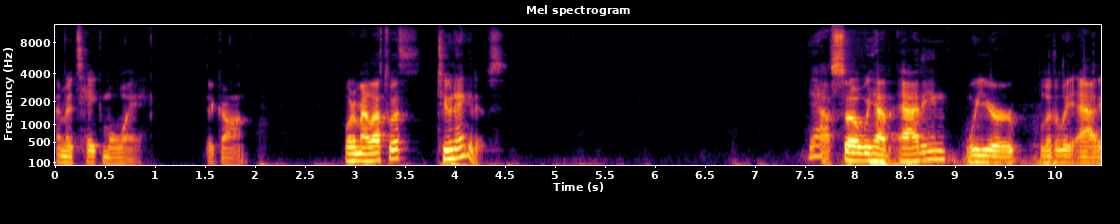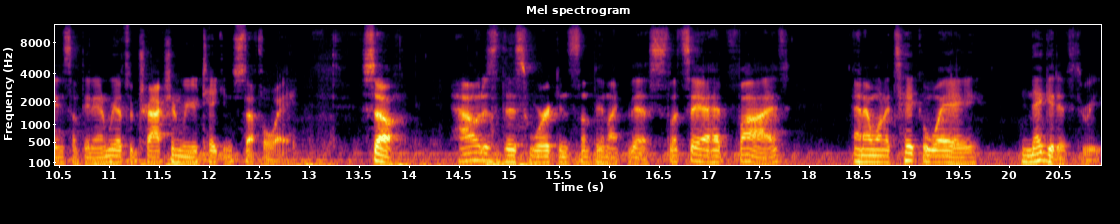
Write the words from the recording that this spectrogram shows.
I'm going to take them away. They're gone. What am I left with? Two negatives. Yeah, so we have adding, where you're literally adding something in. We have subtraction, where you're taking stuff away. So how does this work in something like this? Let's say I had 5, and I want to take away negative 3.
